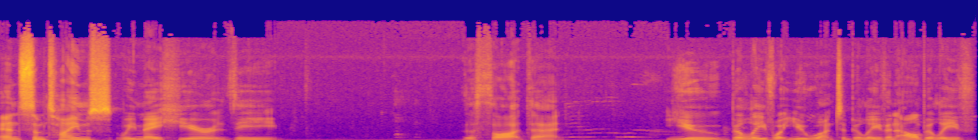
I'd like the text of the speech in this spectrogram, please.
And sometimes we may hear the, the thought that you believe what you want to believe, and I'll believe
